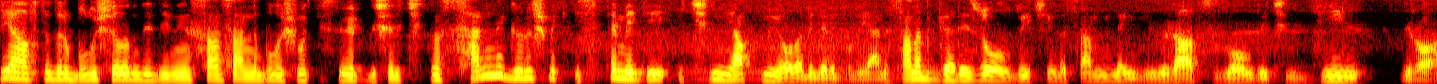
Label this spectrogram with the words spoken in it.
bir haftadır buluşalım dediğin insan seninle buluşmak istemeyip dışarı çıktığında seninle görüşmek istemediği için yapmıyor olabilir bunu. Yani sana bir garezi olduğu için ve seninle ilgili bir rahatsızlığı olduğu için değildir o.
